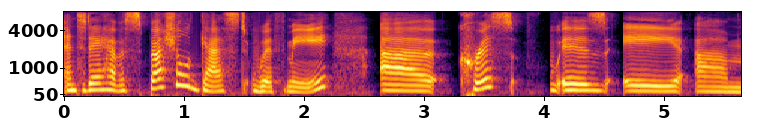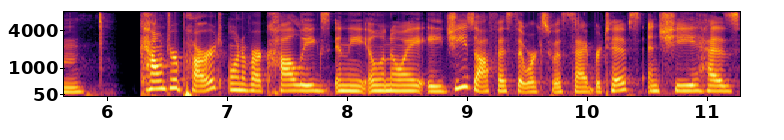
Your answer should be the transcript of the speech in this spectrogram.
and today I have a special guest with me. Uh, Chris is a um, counterpart, one of our colleagues in the Illinois AG's office that works with cyber tips, and she has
